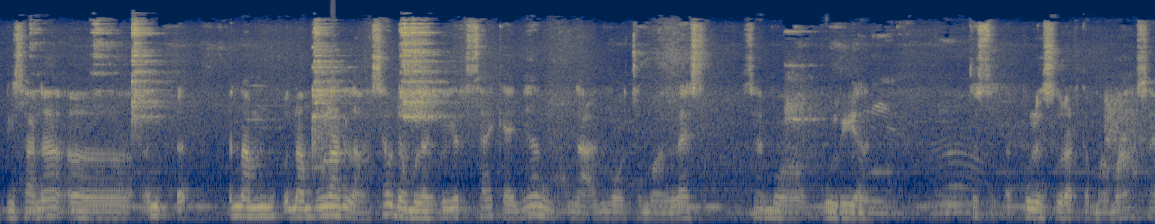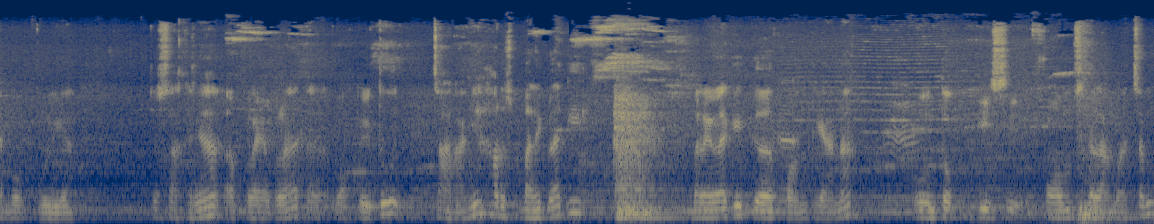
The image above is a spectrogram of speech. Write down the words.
di sana eh, eh, enam enam bulan lah saya udah mulai pikir saya kayaknya nggak mau cuma les saya mau kuliah Kuliah. Terus tulis surat ke mama saya mau kuliah. Terus akhirnya apply apply waktu itu caranya harus balik lagi. Balik lagi ke Pontianak untuk isi form segala macam.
